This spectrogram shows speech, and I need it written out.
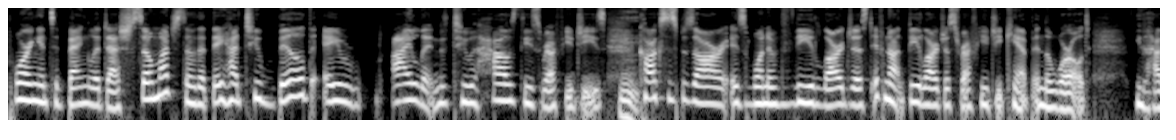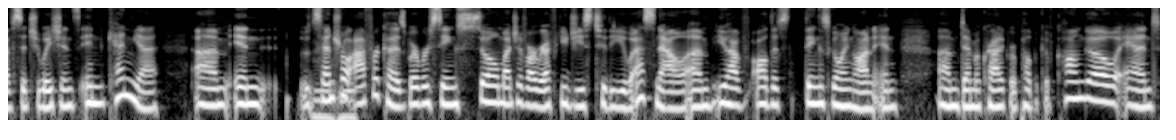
pouring into Bangladesh, so much so that they had to build a island to house these refugees. Cox's Bazar is one of the largest, if not the largest, refugee camp in the world. You have situations in Kenya, um, in Central Africa is where we're seeing so much of our refugees to the U.S. now. Um, you have all these things going on in um, Democratic Republic of Congo and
